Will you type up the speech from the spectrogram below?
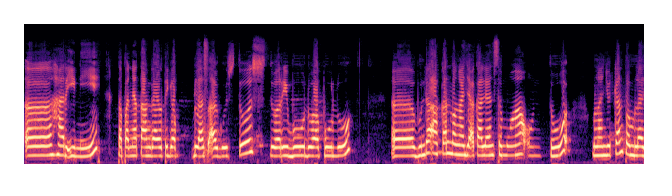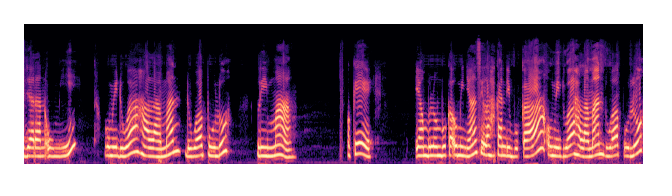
Uh, hari ini, tepatnya tanggal 13 Agustus 2020, uh, Bunda akan mengajak kalian semua untuk melanjutkan pembelajaran Umi, Umi 2 halaman 25. Oke, yang belum buka Uminya silahkan dibuka Umi 2 halaman 25.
